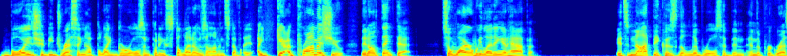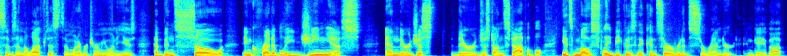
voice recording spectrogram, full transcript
boys should be dressing up like girls and putting stilettos on and stuff. I, I, I, promise you, they don't think that. So why are we letting it happen? It's not because the liberals have been, and the progressives and the leftists and whatever term you want to use, have been so incredibly genius and they're just they're just unstoppable. It's mostly because the conservatives surrendered and gave up.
